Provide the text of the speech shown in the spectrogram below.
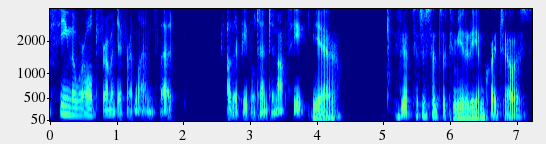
seeing the world from a different lens that other people tend to not see. Yeah. You've got such a sense of community. I'm quite jealous.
